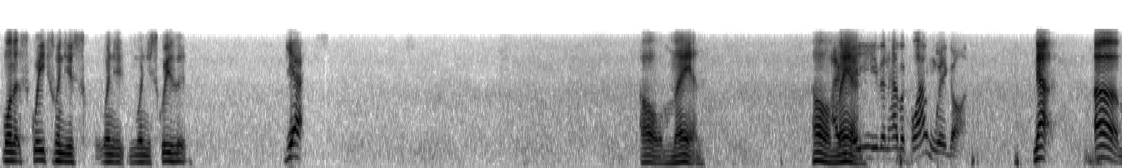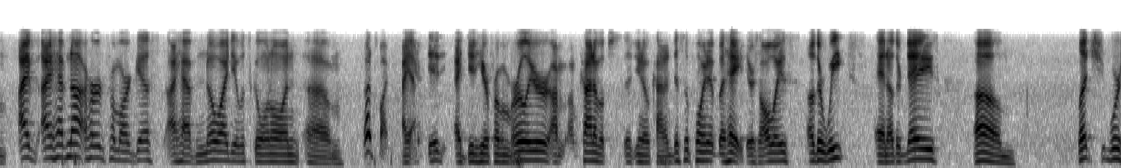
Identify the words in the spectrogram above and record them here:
one that squeaks when you when you when you squeeze it. Yes. Oh man. Oh man. I may even have a clown wig on. Now, um, I I have not heard from our guest. I have no idea what's going on. Um, That's fine. I, I did I did hear from him earlier. I'm I'm kind of upset, you know, kind of disappointed. But hey, there's always other weeks and other days. Um, let's we're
